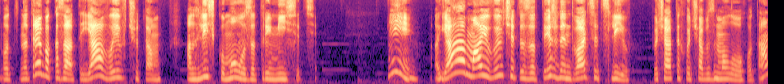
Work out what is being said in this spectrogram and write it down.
От не треба казати, я вивчу там англійську мову за три місяці. Ні, я маю вивчити за тиждень 20 слів, почати хоча б з малого. Да?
